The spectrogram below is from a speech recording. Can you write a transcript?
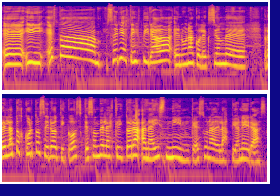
Eh, y esta serie está inspirada en una colección de relatos cortos eróticos que son de la escritora Anaïs Nin, que es una de las pioneras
